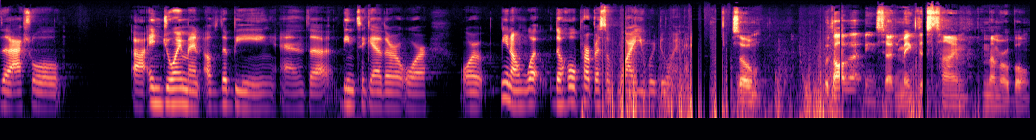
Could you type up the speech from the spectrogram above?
the actual uh, enjoyment of the being and the being together or or you know what the whole purpose of why you were doing it So, with all that being said, make this time memorable.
